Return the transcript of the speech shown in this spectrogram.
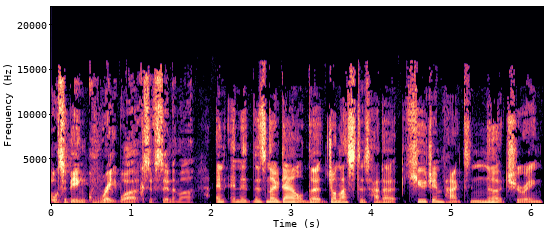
also being great works of cinema. and and it, there's no doubt that John Lasseter's had a huge impact in nurturing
